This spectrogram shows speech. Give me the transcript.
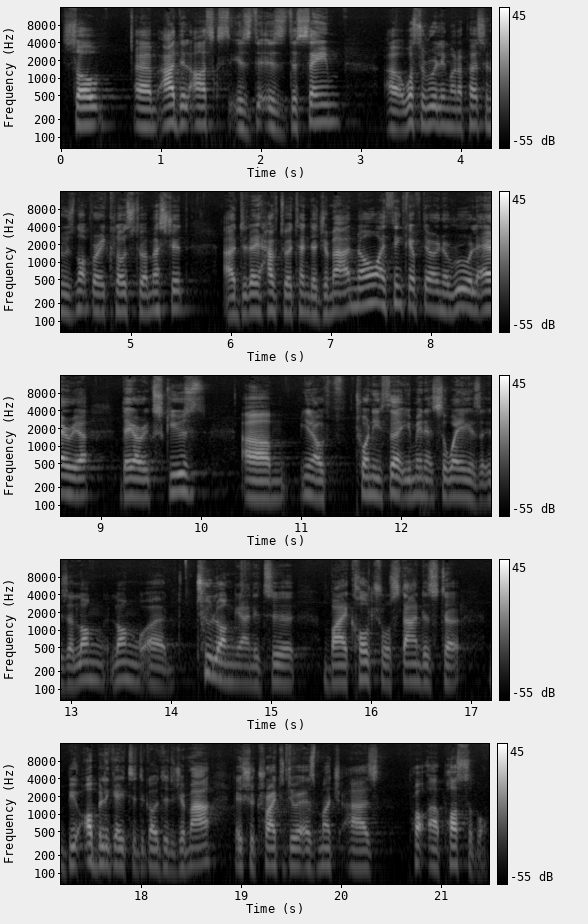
So um, Adil asks, is the, is the same, uh, what's the ruling on a person who's not very close to a masjid? Uh, do they have to attend a jama'ah? No, I think if they're in a rural area, they are excused. Um, you know, 20, 30 minutes away is, is a long, long, uh, too long, yani, to, by cultural standards to be obligated to go to the jama'ah. They should try to do it as much as pro- uh, possible.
